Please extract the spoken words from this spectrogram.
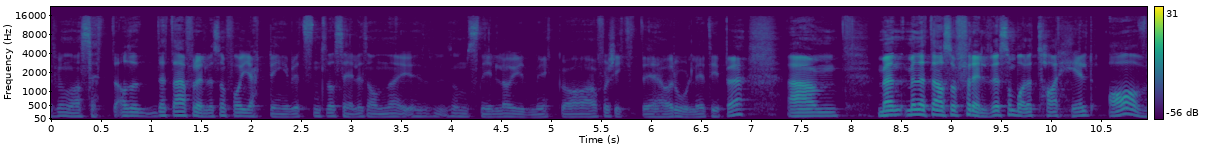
Vet ikke om noen har sett det. Altså, dette er foreldre som får Gjert Ingebrigtsen til å se litt sånn, eh, sånn snill og ydmyk og forsiktig og rolig type. Um, men, men, dette er altså foreldre som bare tar helt av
